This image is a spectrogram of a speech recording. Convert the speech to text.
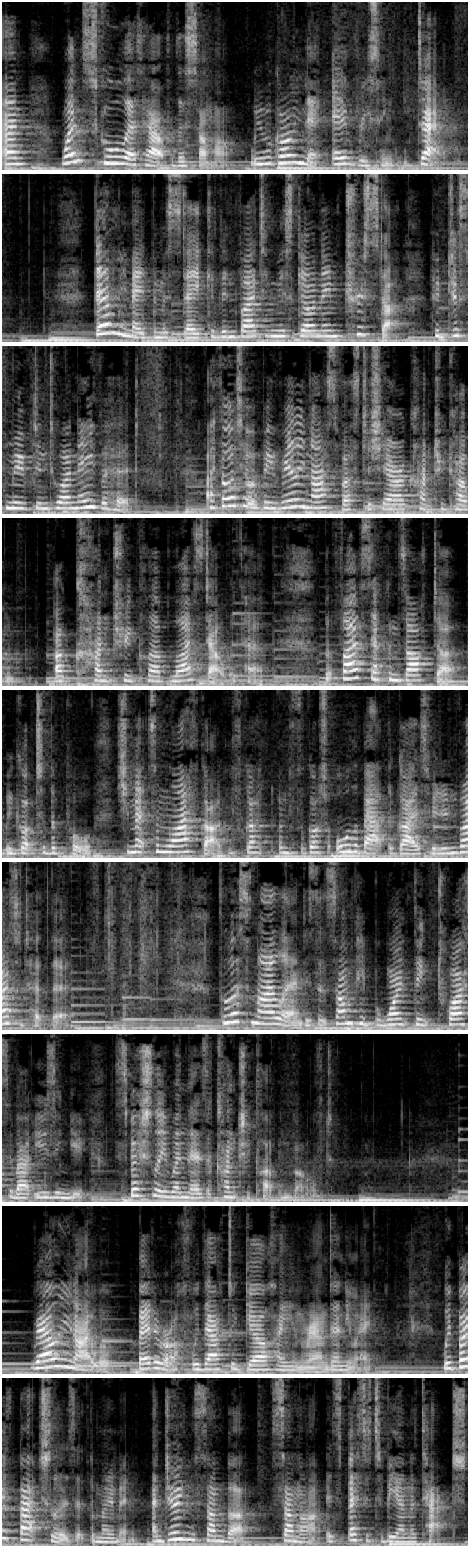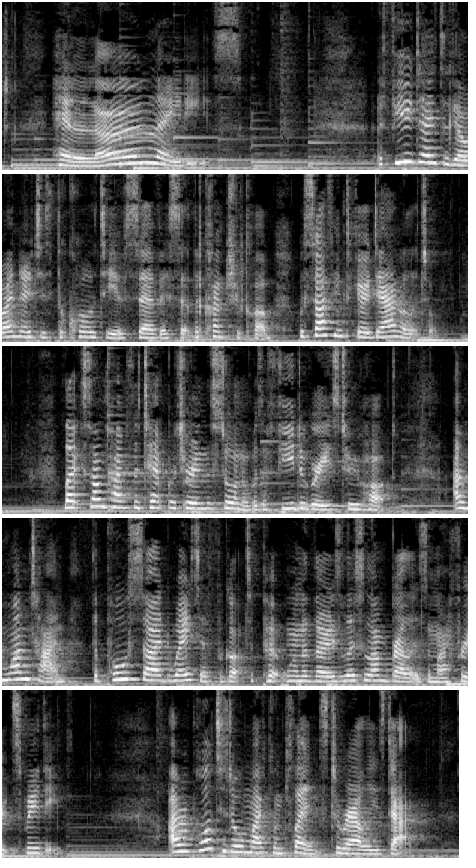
and when school let out for the summer, we were going there every single day. Then we made the mistake of inviting this girl named Trista, who'd just moved into our neighbourhood. I thought it would be really nice for us to share our country club, our country club lifestyle with her. But five seconds after we got to the pool, she met some lifeguard and forgot, and forgot all about the guys who'd invited her there. The lesson I learned is that some people won't think twice about using you, especially when there's a country club involved. Rowley and I were better off without a girl hanging around anyway. We're both bachelors at the moment, and during the summer, summer it's better to be unattached. Hello, ladies. A few days ago, I noticed the quality of service at the country club was starting to go down a little. Like sometimes the temperature in the sauna was a few degrees too hot, and one time the poolside waiter forgot to put one of those little umbrellas in my fruit smoothie. I reported all my complaints to Rowley's dad,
